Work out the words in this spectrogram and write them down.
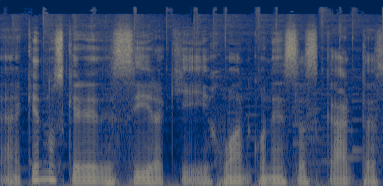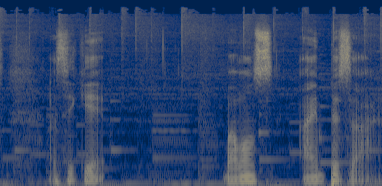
eh, qué nos quiere decir aquí Juan con estas cartas. Así que Vamos a empezar.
